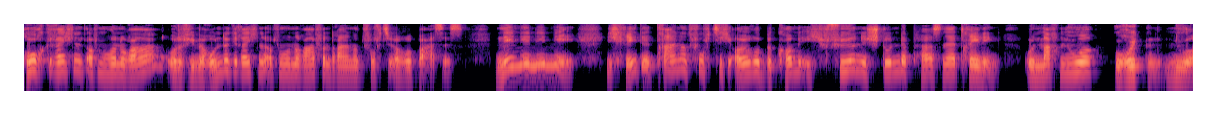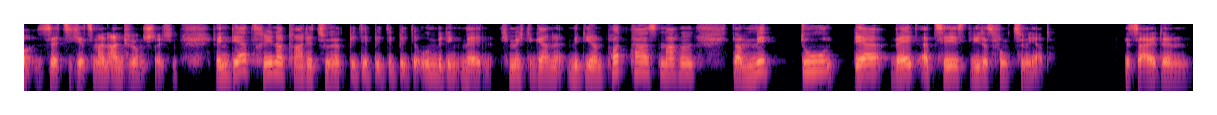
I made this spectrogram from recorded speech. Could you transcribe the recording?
hochgerechnet auf dem Honorar oder vielmehr runtergerechnet auf dem Honorar von 350 Euro Basis. Nee, nee, nee, nee. Ich rede 350 Euro bekomme ich für eine Stunde Personal Training und mache nur Rücken. Nur setze ich jetzt mal in Anführungsstrichen. Wenn der Trainer gerade zuhört, bitte, bitte, bitte unbedingt melden. Ich möchte gerne mit dir einen Podcast machen, damit du der Welt erzählst, wie das funktioniert. Es sei denn,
